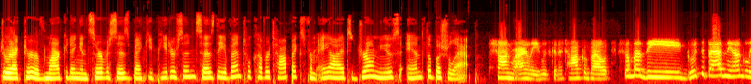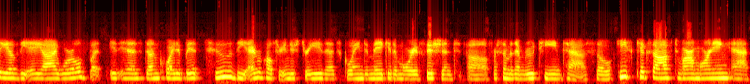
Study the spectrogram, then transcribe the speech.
Director of Marketing and Services Becky Peterson says the event will cover topics from AI to drone use and the Bushel app. Sean Riley, who's going to talk about some of the good, the bad, and the ugly of the AI world, but it has done quite a bit to the agriculture industry that's going to make it a more efficient uh, for some of them routine tasks. So he kicks off tomorrow morning at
